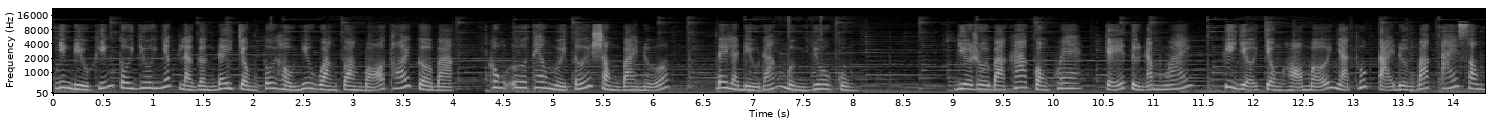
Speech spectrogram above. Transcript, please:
Nhưng điều khiến tôi vui nhất là gần đây chồng tôi hầu như hoàn toàn bỏ thói cờ bạc, không ưa theo người tới sòng bài nữa. Đây là điều đáng mừng vô cùng. Vừa rồi bà kha còn khoe, kể từ năm ngoái, khi vợ chồng họ mở nhà thuốc tại đường bác ái xong,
